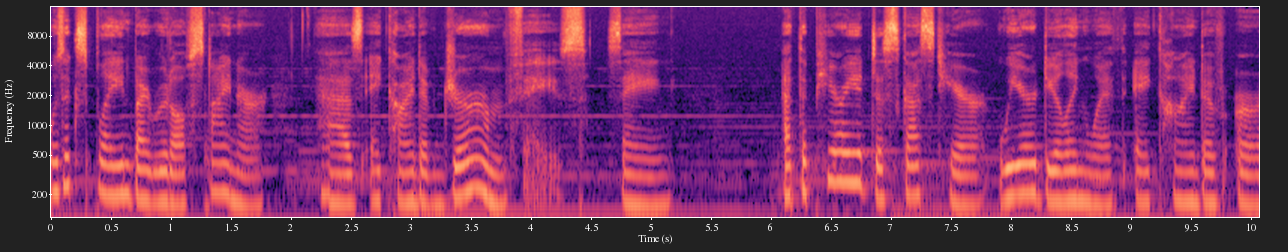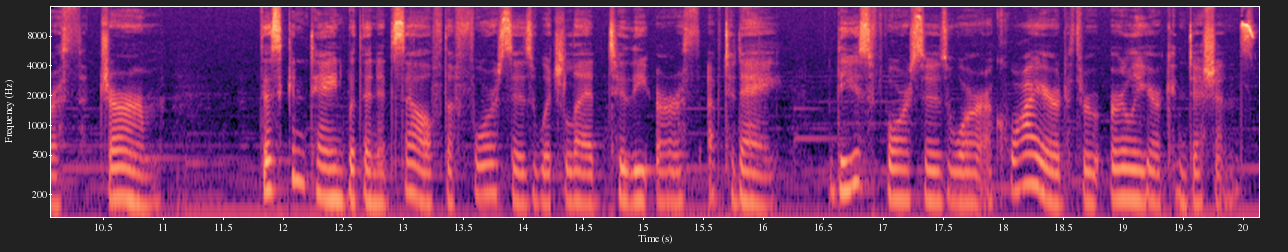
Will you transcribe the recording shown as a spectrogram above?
was explained by Rudolf Steiner as a kind of germ phase, saying, At the period discussed here, we are dealing with a kind of earth germ. This contained within itself the forces which led to the earth of today. These forces were acquired through earlier conditions.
